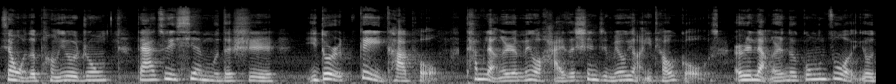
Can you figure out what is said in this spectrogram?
像我的朋友中，大家最羡慕的是一对儿 gay couple，他们两个人没有孩子，甚至没有养一条狗，而且两个人的工作又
